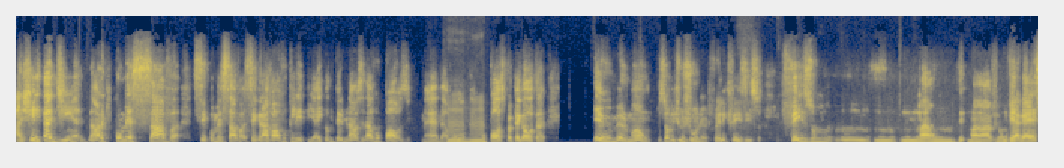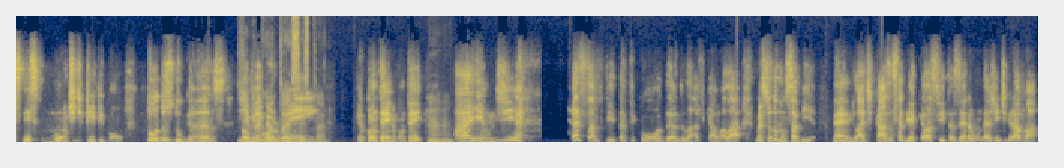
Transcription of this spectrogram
ajeitadinha. Na hora que começava, você começava, você gravava o clipe. Aí quando terminava, você dava o pause, né? Dava Uhum. o, o pause para pegar outra. Eu e meu irmão, principalmente o Júnior, foi ele que fez isso. Fez um, um, um, uma- um, uma- um VHS desse com um monte de clipe bom. Todos do Guns, November Rain. Eu contei, não contei? Uhum. Aí um dia essa fita ficou rodando lá, ficava lá, mas todo mundo sabia, né? Lá de casa sabia que aquelas fitas eram da gente gravar.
